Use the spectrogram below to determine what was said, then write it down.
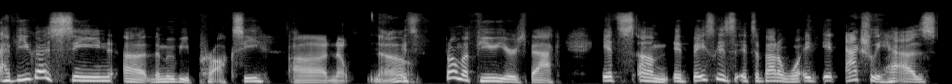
have you guys seen uh, the movie proxy? Uh no. No. It's from a few years back. It's um it basically is, it's about a it, it actually has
